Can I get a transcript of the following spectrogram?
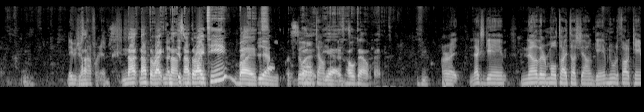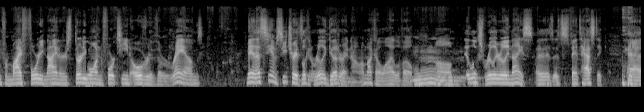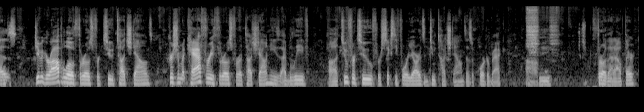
maybe just Not- not, for him. Not not the right Not not, not the right team, but Yeah, but still but hometown. Yeah, fans. it's hometown fans. All right, next game, another multi-touchdown game. Who would have thought it came from my 49ers, 31-14 over the Rams. Man, that CMC trade's looking really good right now. I'm not gonna lie, Lavelle. Um, Mm. it looks really, really nice. It's, it's fantastic. As Jimmy Garoppolo throws for two touchdowns, Christian McCaffrey throws for a touchdown. He's, I believe, uh, two for two for 64 yards and two touchdowns as a quarterback. Um, throw that out there.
